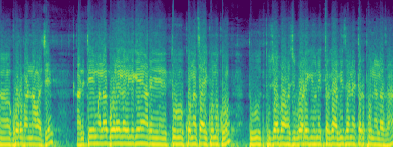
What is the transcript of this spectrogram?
घोरबाण नावाचे. आणि ते मला बोलायला लागले की अरे तू कोणाचं ऐकू नको. तू तुझ्या भावाची बॉडी घेऊन एकतर गावी जा नाही तर पुण्याला जा.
